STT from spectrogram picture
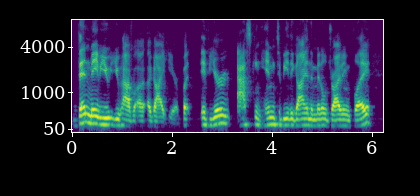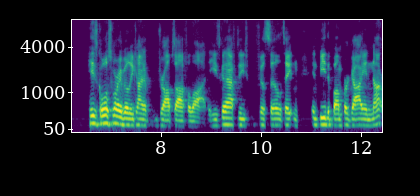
then maybe you you have a, a guy here. But if you're asking him to be the guy in the middle driving play, his goal scoring ability kind of drops off a lot. He's going to have to facilitate and, and be the bumper guy and not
